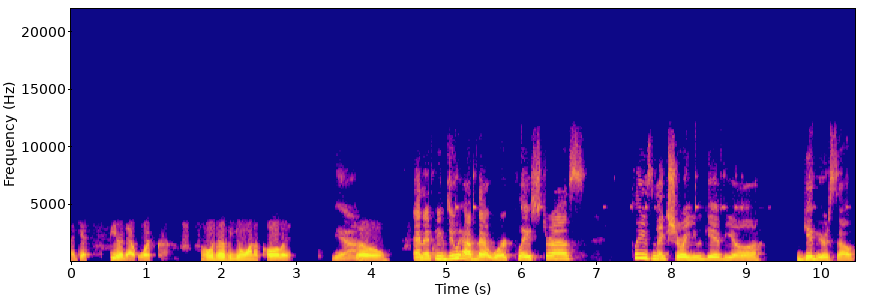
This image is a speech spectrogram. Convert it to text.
I guess, spirit at work or whatever you want to call it. Yeah. So, And if you do have that workplace stress, please make sure you give your give yourself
